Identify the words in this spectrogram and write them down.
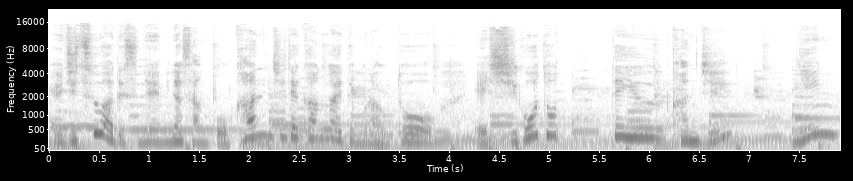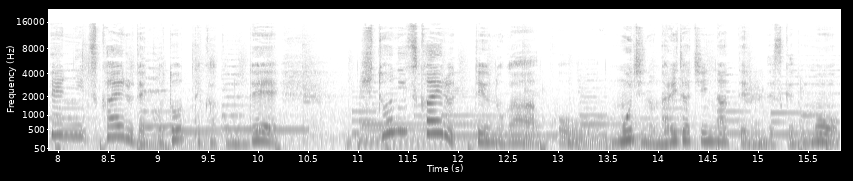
え実はですね皆さんこう漢字で考えてもらうとえ仕事ってっていう漢字人弁に使えるでことって書くので人に使えるっていうのがこう文字の成り立ちになってるんですけども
